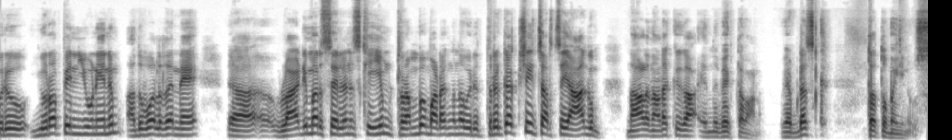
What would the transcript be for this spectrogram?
ഒരു യൂറോപ്യൻ യൂണിയനും അതുപോലെ തന്നെ വ്ളാഡിമർ സെലൻസ്കിയും ട്രംപും അടങ്ങുന്ന ഒരു ത്രികക്ഷി ചർച്ചയാകും നാളെ നടക്കുക എന്ന് വ്യക്തമാണ്. വെബ് ഡെസ്ക് തത്തുമൈ ന്യൂസ്.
